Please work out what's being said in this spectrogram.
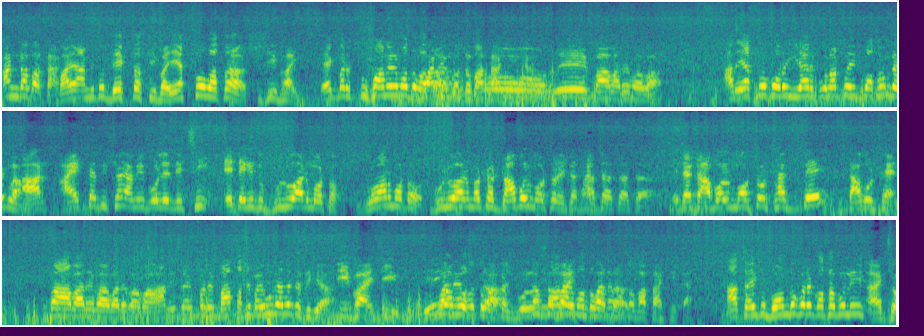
ঠান্ডা বাতাস। ভাই আমি তো দেখতাছি ভাই এত বাতাস। জি ভাই। একবারে তুফানের মতো তুফানের মতো বাতাস রে বাবা রে বাবা। আর এত বড় ইয়ার কুলার তো এই প্রথম দেখলাম। আর আরেকটা বিষয় আমি বলে দিচ্ছি এটা কিন্তু blower motor blower motor blower motor double motor এটা আচ্ছা আচ্ছা আচ্ছা। এটা ডাবল মোটর থাকবে ডাবল ফ্যান বাবা রে বাবা রে বাবা। আমি তো একবারে বাতাসে ভাই উড়ে যেতেছি গিয়া। জি ভাই জি। এই অবস্থা। বাতাস বললাম না ভাই মতো বাতাস। এটা। আচ্ছা একটু বন্ধ করে কথা বলি। আচ্ছা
